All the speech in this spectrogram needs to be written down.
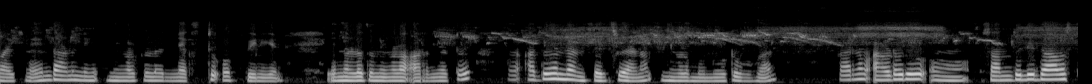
വായിക്കണം. എന്താണ് നിങ്ങൾക്കുള്ള നെക്സ്റ്റ് ഒപ്പീനിയൻ എന്നുള്ളത് നിങ്ങൾ അറിഞ്ഞിട്ട് അതിനനുസരിച്ച് വേണം നിങ്ങൾ മുന്നോട്ട് പോകാൻ. കാരണം അവിടെ ഒരു സന്തുലിതാവസ്ഥ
